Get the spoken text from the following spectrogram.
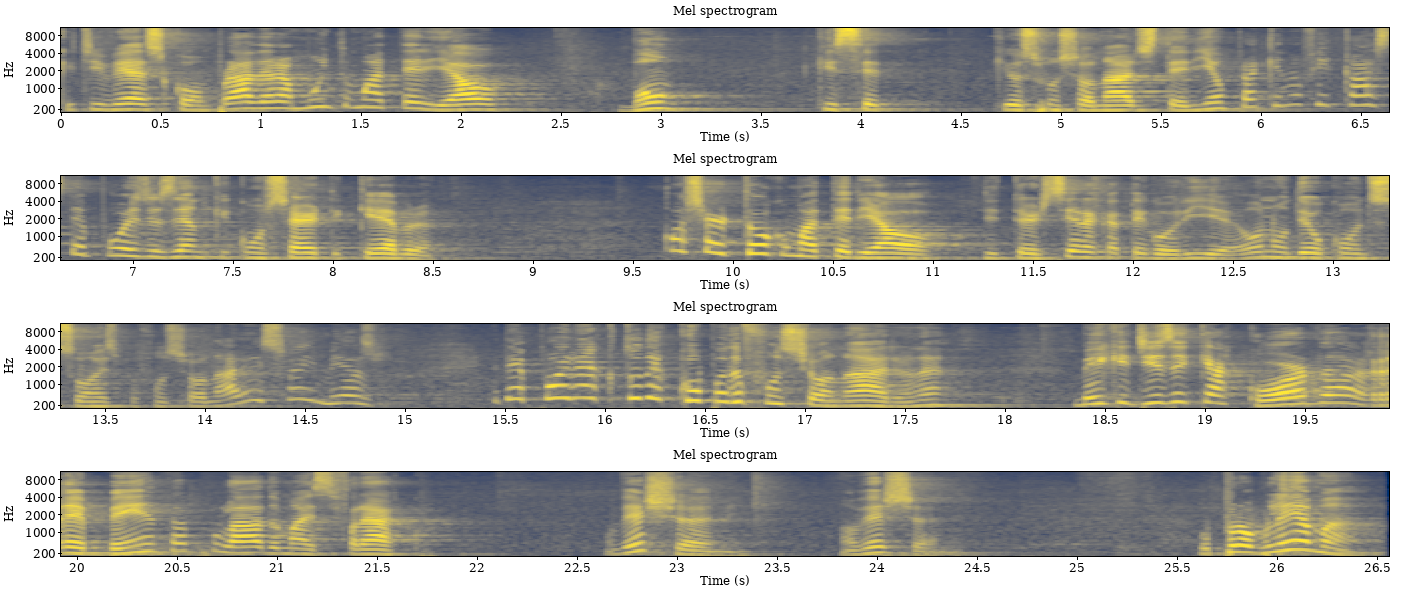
que tivesse comprado era muito material bom que, se, que os funcionários teriam para que não ficasse depois dizendo que conserta e quebra. Consertou com material de terceira categoria ou não deu condições para o funcionário, é isso aí mesmo. E depois né, tudo é culpa do funcionário, né? Meio que dizem que a corda arrebenta para o lado mais fraco. Um vexame, um vexame. O problema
